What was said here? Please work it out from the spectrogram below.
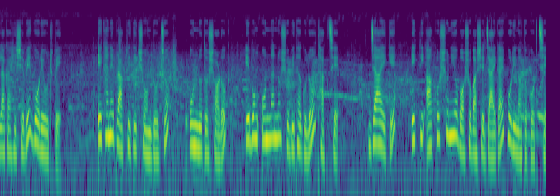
এলাকা হিসেবে গড়ে উঠবে। এখানে প্রাকৃতিক সৌন্দর্য, উন্নত সড়ক এবং অন্যান্য সুবিধাগুলোও থাকছে, যা একে একটি আকর্ষণীয় বসবাসের জায়গায় পরিণত করছে।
